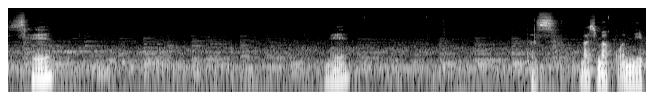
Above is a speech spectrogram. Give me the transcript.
셋, 넷, 다섯. 마지막 꽃잎.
